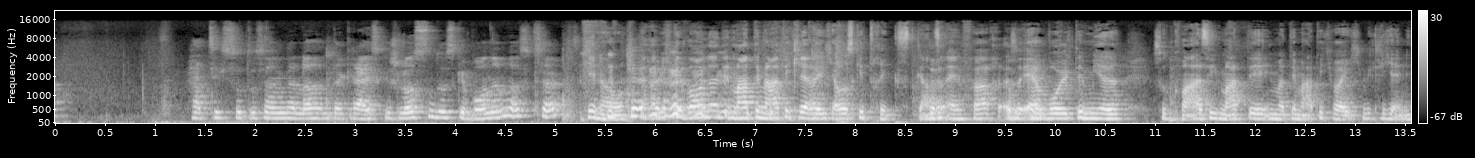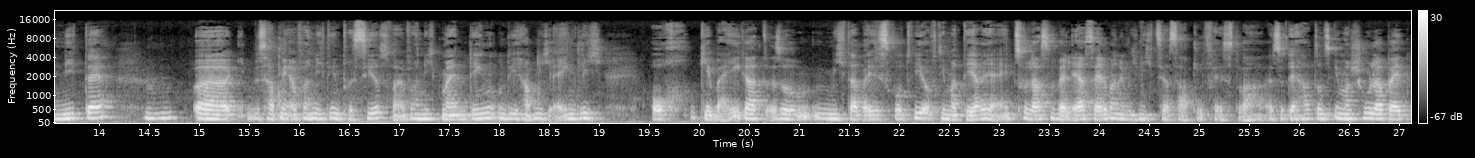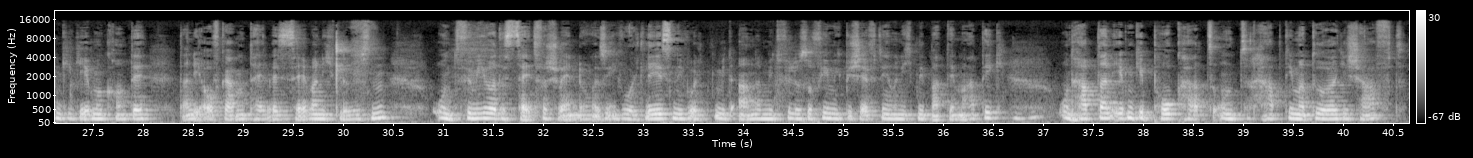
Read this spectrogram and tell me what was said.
hat sich sozusagen dann der Kreis geschlossen, du hast gewonnen, hast gesagt? Genau, da habe ich gewonnen, den Mathematiklehrer habe ich ausgetrickst, ganz einfach. Also okay. er wollte mir so quasi Mathe, in Mathematik war ich wirklich eine Niete. Mhm. Äh, es hat mich einfach nicht interessiert, es war einfach nicht mein Ding und ich habe mich eigentlich auch geweigert, also mich da weiß Gott wie auf die Materie einzulassen, weil er selber nämlich nicht sehr sattelfest war. Also der hat uns immer Schularbeiten gegeben und konnte dann die Aufgaben teilweise selber nicht lösen. Und für mich war das Zeitverschwendung. Also ich wollte lesen, ich wollte mit anderen, mit Philosophie mich beschäftigen, aber nicht mit Mathematik. Mhm. Und habe dann eben gepokert und habe die Matura geschafft.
